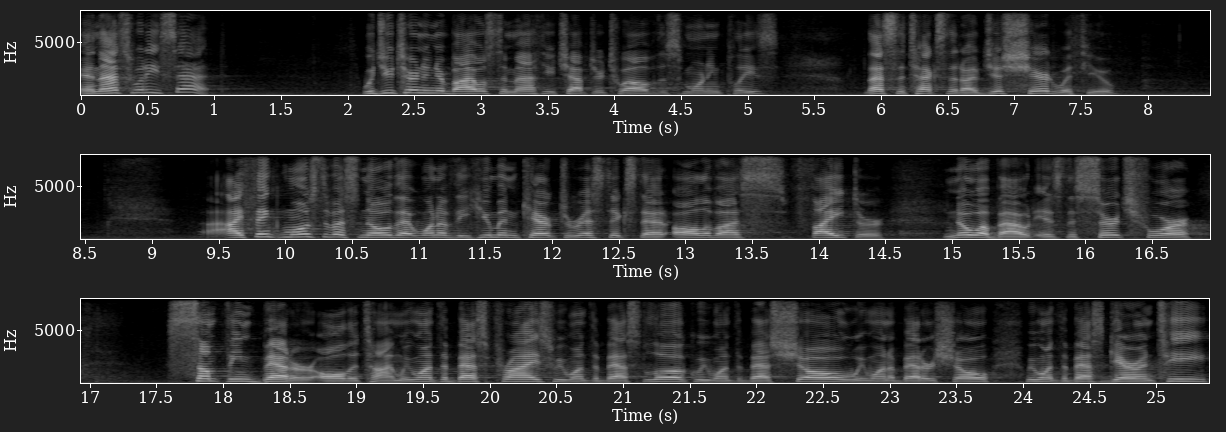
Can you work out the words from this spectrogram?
And that's what he said. Would you turn in your Bibles to Matthew chapter 12 this morning, please? That's the text that I've just shared with you. I think most of us know that one of the human characteristics that all of us fight or know about is the search for something better all the time. We want the best price, we want the best look, we want the best show, we want a better show, we want the best guarantee,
